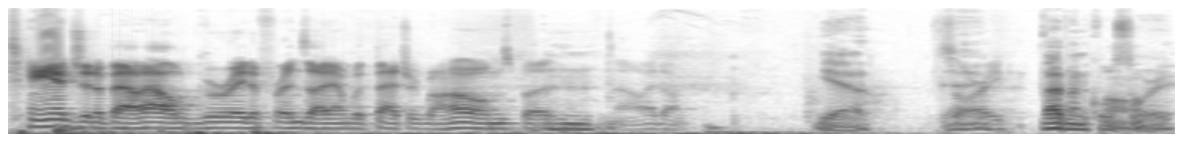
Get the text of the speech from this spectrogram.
tangent about how great of friends I am with Patrick Mahomes, but Mm-hmm. no, I don't. Yeah. Sorry. That'd been a cool story.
